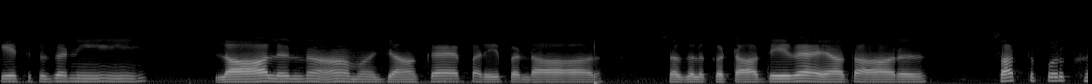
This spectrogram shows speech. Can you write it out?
ਕੇਤਕ ਗਨੀ। ਲਾਲ ਨਾਮ ਜਾਂ ਕੈ ਭਰੇ ਪੰਡਾਰ ਸਗਲ ਕਟਾ ਦੇਵੈ ਆਧਾਰ। ਸਤ ਪੁਰਖ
